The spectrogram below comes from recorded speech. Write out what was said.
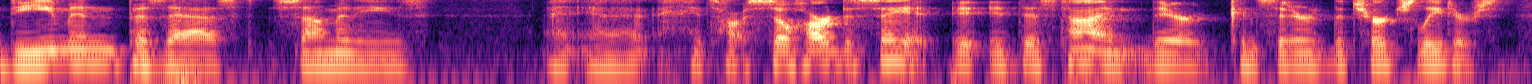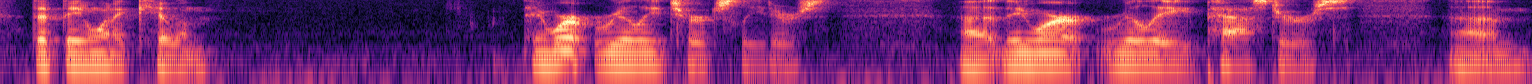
demon possessed some of these and, and it's hard, so hard to say it. it. At this time, they're considered the church leaders that they want to kill him. They weren't really church leaders. Uh, they weren't really pastors. Um,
